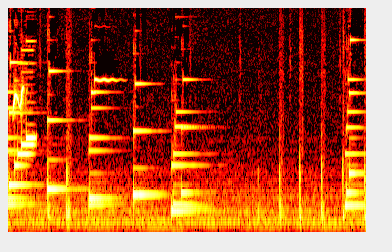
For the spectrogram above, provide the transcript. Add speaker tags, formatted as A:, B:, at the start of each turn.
A: you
